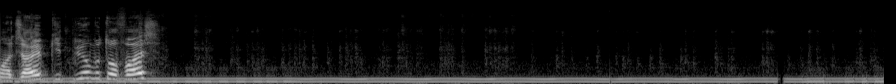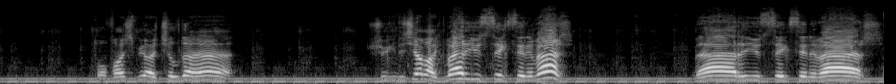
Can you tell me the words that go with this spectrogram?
Oğlum acayip gitmiyor mu Tofaş? Tofaş bir açıldı ha. Şu gidişe bak. Ver 180'i ver. Ver 180'i ver.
